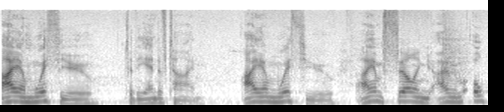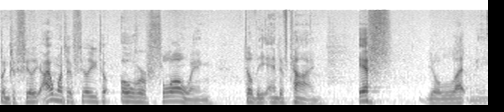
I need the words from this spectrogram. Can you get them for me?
I am with you to the end of time. I am with you. I am filling you. I am open to fill you. I want to fill you to overflowing till the end of time, if you'll let me.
